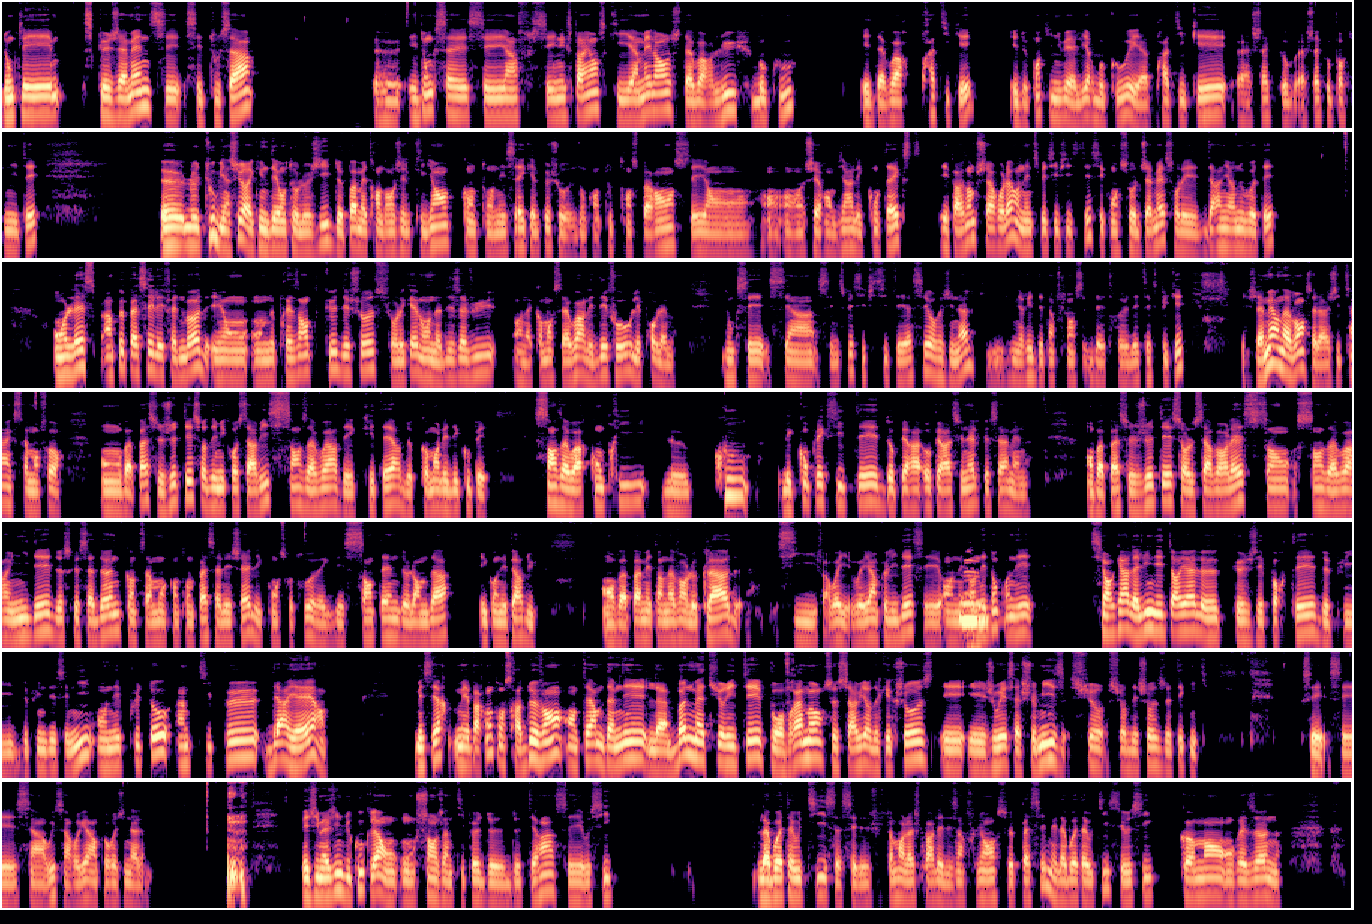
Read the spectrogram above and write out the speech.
Donc ce que j'amène, c'est, tout ça. Euh, et donc c'est une expérience qui est un mélange d'avoir lu beaucoup et d'avoir pratiqué et de continuer à lire beaucoup et à pratiquer à chaque, à chaque opportunité. Euh, le tout, bien sûr, avec une déontologie de ne pas mettre en danger le client quand on essaye quelque chose. Donc, en toute transparence et en, en, gérant bien les contextes. Et par exemple, chez Arola, on a une spécificité, c'est qu'on saute jamais sur les dernières nouveautés on laisse un peu passer l'effet de mode et on, ne présente que des choses sur lesquelles on a déjà vu, on a commencé à voir les défauts, les problèmes. Donc c'est un, une spécificité assez originale qui mérite d'être expliquée. Et je la mets en avant, celle-là, j'y tiens extrêmement fort. On va pas se jeter sur des microservices sans avoir des critères de comment les découper, sans avoir compris le coût, les complexités opérationnelles que ça amène on va pas se jeter sur le serverless sans, sans avoir une idée de ce que ça donne quand ça quand on passe à l'échelle et qu'on se retrouve avec des centaines de lambda et qu'on est perdu. On va pas mettre en avant le cloud si, enfin, voyez, voyez un peu l'idée, c'est on, est, on est mm. donc on est si on regarde la ligne éditoriale euh, que j'ai portée depuis depuis une décennie, on est plutôt un petit peu derrière. Mais, mais par contre, on sera devant en termes d'amener la bonne maturité pour vraiment se servir de quelque chose et, et jouer sa chemise sur, sur des choses techniques c'est un oui c'est un regard un peu original. Mais j'imagine du coup que là on, change un petit peu de, terrain. C'est aussi la boîte à outils. Ça c'est justement là je parlais des influences passées, mais la boîte à outils c'est aussi comment on raisonne.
